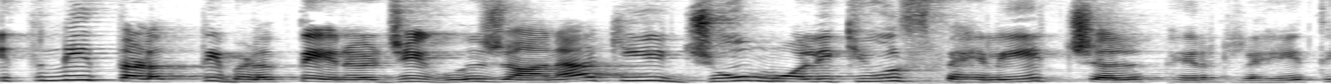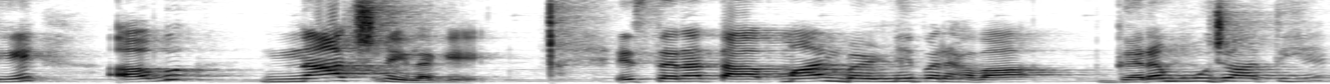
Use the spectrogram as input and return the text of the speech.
इतनी तड़कती भड़कती एनर्जी घुस जाना कि जो मॉलिक्यूल्स पहले चल फिर रहे थे, अब नाचने लगे। इस तरह तापमान बढ़ने पर हवा गर्म हो जाती है।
